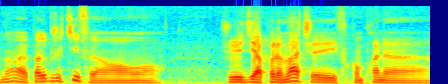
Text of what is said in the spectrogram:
Non, il n'y a pas d'objectif. Je lui ai dit après le match, il faut qu'on prenne, euh,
